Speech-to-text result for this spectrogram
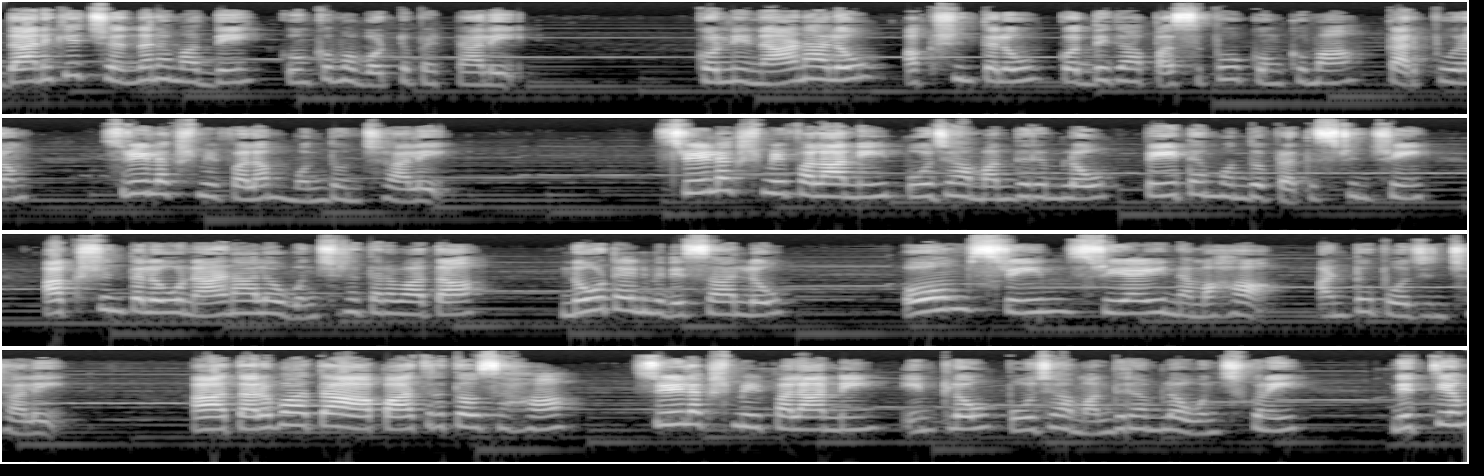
దానికి చందన మద్ది కుంకుమ బొట్టు పెట్టాలి. కొన్ని నాణాలు అక్షింతలు కొద్దిగా పసుపు కుంకుమ కర్పూరం శ్రీలక్ష్మి ఫలం ముందుంచాలి. శ్రీలక్ష్మి ఫలాన్ని పూజా మందిరంలో పీఠం ముందు ప్రతిష్ఠించి అక్షింతలు నాణాలు ఉంచిన తర్వాత నూట ఎనిమిది సార్లు ఓం శ్రీం శ్రీ ఐ నమః అంటూ పూజించాలి. ఆ తరువాత ఆ పాత్రతో సహా శ్రీలక్ష్మి ఫలాన్ని ఇంట్లో పూజా మందిరంలో ఉంచుకుని నిత్యం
